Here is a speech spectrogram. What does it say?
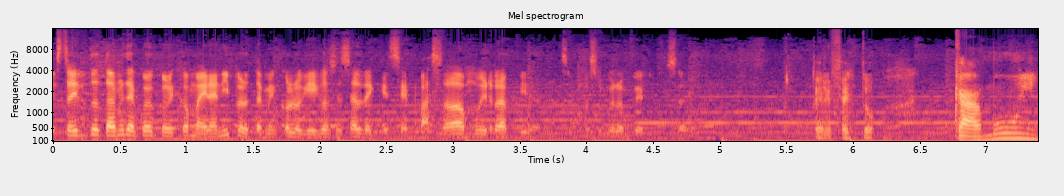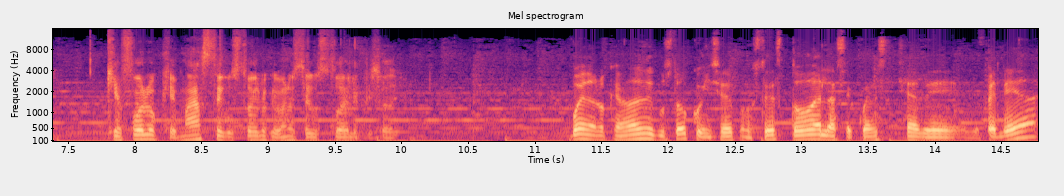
estoy totalmente de acuerdo con lo que dijo Mayrani, pero también con lo que dijo César de que se pasaba muy rápido. ¿no? Se pasó muy rápido el episodio. Perfecto. Kamui, ¿qué fue lo que más te gustó y lo que menos te gustó del episodio? Bueno, lo que más me gustó, coincide con ustedes, toda la secuencia de, pelea.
